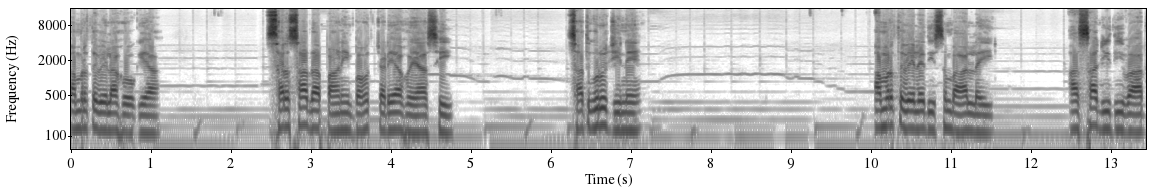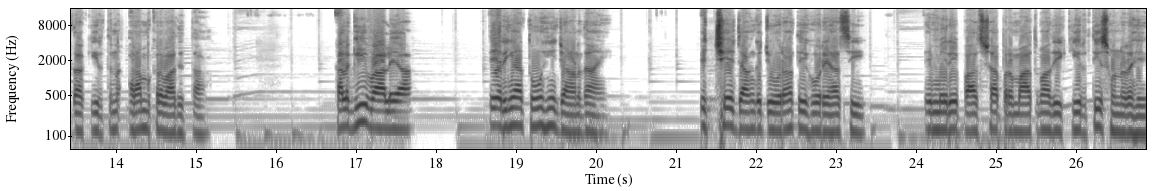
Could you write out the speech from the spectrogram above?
ਅੰਮ੍ਰਿਤ ਵੇਲਾ ਹੋ ਗਿਆ। ਸਰਸਾ ਦਾ ਪਾਣੀ ਬਹੁਤ ਚੜਿਆ ਹੋਇਆ ਸੀ। ਸਤਿਗੁਰੂ ਜੀ ਨੇ ਅੰਮ੍ਰਿਤ ਵੇਲੇ ਦੀ ਸੰਭਾਲ ਲਈ ਆਸਾ ਜੀ ਦੀ ਵਾਰ ਦਾ ਕੀਰਤਨ ਆਰੰਭ ਕਰਵਾ ਦਿੱਤਾ। ਕਲਗੀ ਵਾਲਿਆ, ਤੇਰੀਆਂ ਤੂੰ ਹੀ ਜਾਣਦਾ ਏ ਪਿੱਛੇ ਜੰਗ ਜੋਰਾਂ ਤੇ ਹੋ ਰਿਹਾ ਸੀ ਤੇ ਮੇਰੇ ਪਾਤਸ਼ਾਹ ਪ੍ਰਮਾਤਮਾ ਦੀ ਕੀਰਤੀ ਸੁਣ ਰਹੇ।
